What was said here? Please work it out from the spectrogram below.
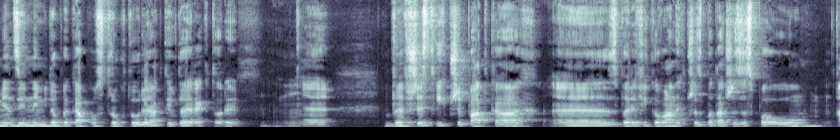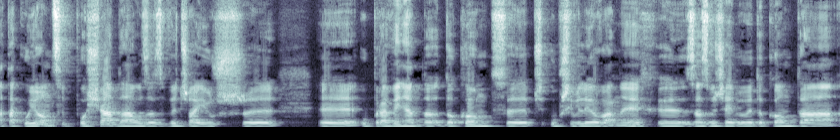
między innymi do backupu struktury Active Directory. We wszystkich przypadkach zweryfikowanych przez badaczy zespołu atakujący posiadał zazwyczaj już uprawnienia do, do kont uprzywilejowanych. Zazwyczaj były to konta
